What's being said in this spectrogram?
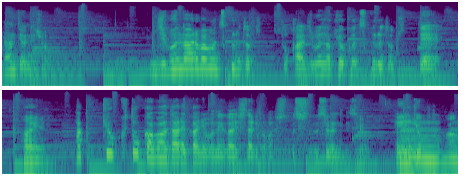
何て言うんでしょう自分のアルバム作る時とか自分の曲作る時ってはい。作曲とかは誰かにお願いしたりとかするんですよ編曲とか。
